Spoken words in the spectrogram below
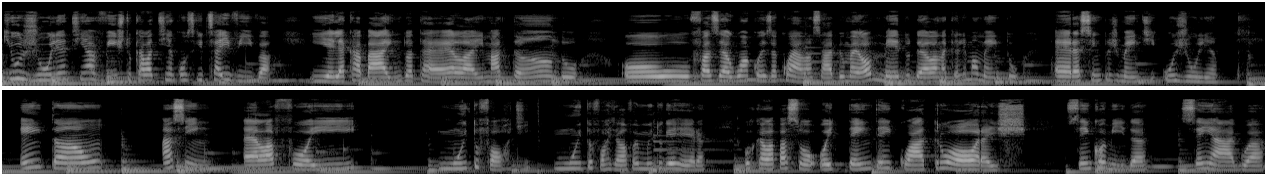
que o Julian tinha visto que ela tinha conseguido sair viva e ele acabar indo até ela e matando ou fazer alguma coisa com ela, sabe? O maior medo dela naquele momento era simplesmente o Julian. Então, assim, ela foi muito forte, muito forte. Ela foi muito guerreira, porque ela passou 84 horas sem comida, sem água,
